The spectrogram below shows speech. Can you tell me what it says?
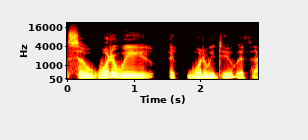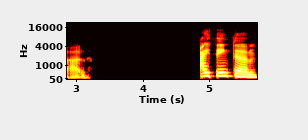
so, what are we? What do we do with that? I think the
